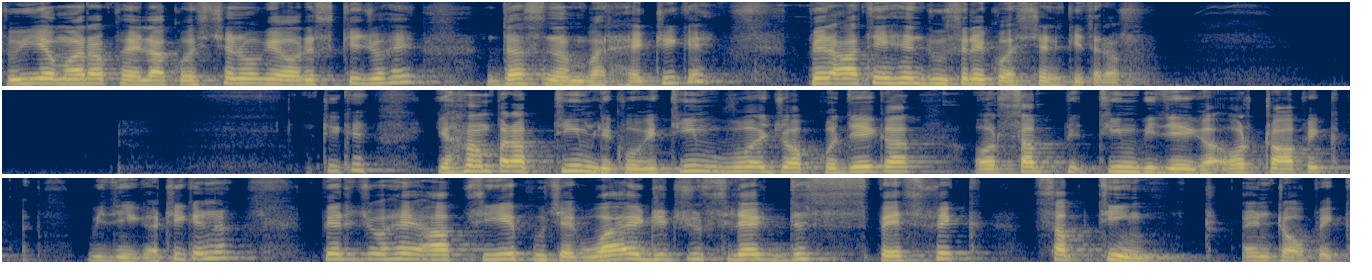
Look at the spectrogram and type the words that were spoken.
तो ये हमारा पहला क्वेश्चन हो गया और इसके जो है दस नंबर है, ठीक है? फिर आते हैं दूसरे क्वेश्चन की तरफ़। ठीक है? यहाँ पर आप थीम लिखोगे। थीम वो जो आपको देगा और सब थीम भी देगा और टॉपिक भी देगा, ठीक है ना? फिर जो है आपसे ये पूछेगा why did you select this specific sub theme and topic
